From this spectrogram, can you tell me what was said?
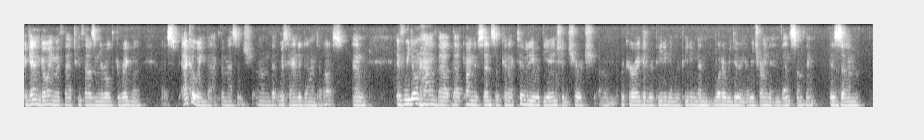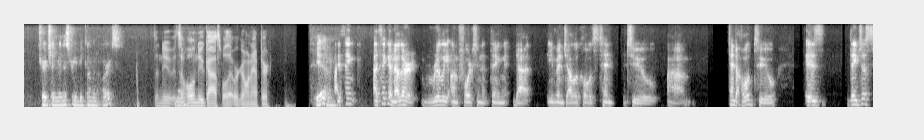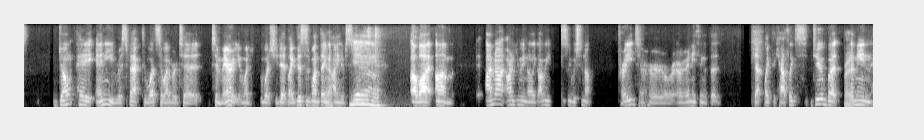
again going with that 2000 year old charisma uh, echoing back the message um, that was handed down to us. And if we don't have that that kind of sense of connectivity with the ancient church um, recurring and repeating and repeating then what are we doing? Are we trying to invent something? Is um, church and ministry become an art a new it's a whole new gospel that we're going after yeah I think I think another really unfortunate thing that evangelicals tend to um, tend to hold to is they just don't pay any respect whatsoever to to Mary and what what she did. Like this is one thing Yeah. I have seen yeah a lot. Um, I'm not arguing like obviously we should not pray to her or, or anything that the that like the Catholics do, but I mean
